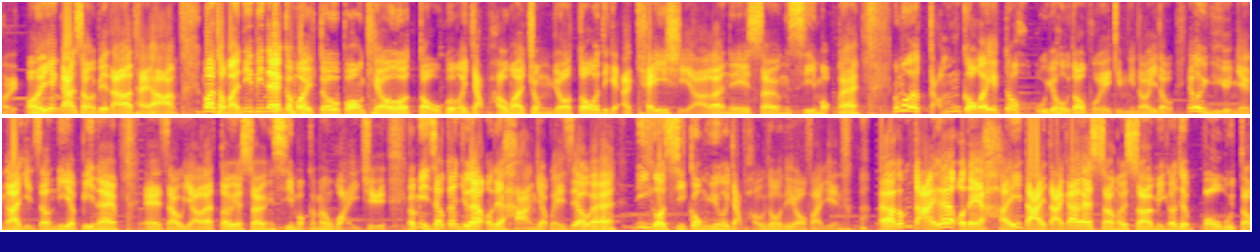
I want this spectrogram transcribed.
去。我哋一陣間上去俾大家睇下。咁啊，同埋呢邊咧，咁我亦都幫企喺個道館個入口嘛，種咗多啲嘅 Acacia 啦，呢啲相思木咧。咁我感覺咧，亦都好咗好多倍。你見唔見到呢度？一個圓形啊，然之後呢一邊咧，誒就有一堆嘅相思木咁樣圍住。咁然之後跟住咧，我哋行入嚟之後咧，呢個似公園個入口多啲，我發現。係啊，咁但係咧，我哋喺帶大家咧上去上面嗰條步道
